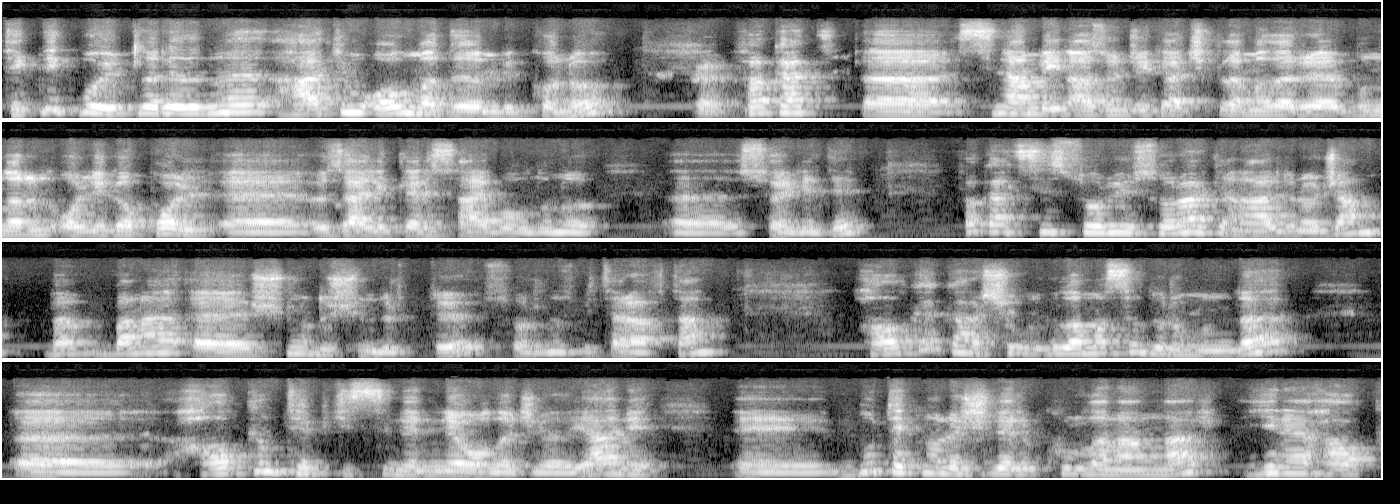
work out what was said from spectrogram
Teknik boyutlarını hakim olmadığım bir konu. Evet. Fakat e, Sinan Bey'in az önceki açıklamaları bunların oligopol e, özelliklere sahip olduğunu e, söyledi. Fakat siz soruyu sorarken Haldun Hocam ba- bana e, şunu düşündürttü sorunuz bir taraftan. Halka karşı uygulaması durumunda e, halkın tepkisinin ne olacağı yani e, bu teknolojileri kullananlar yine halk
